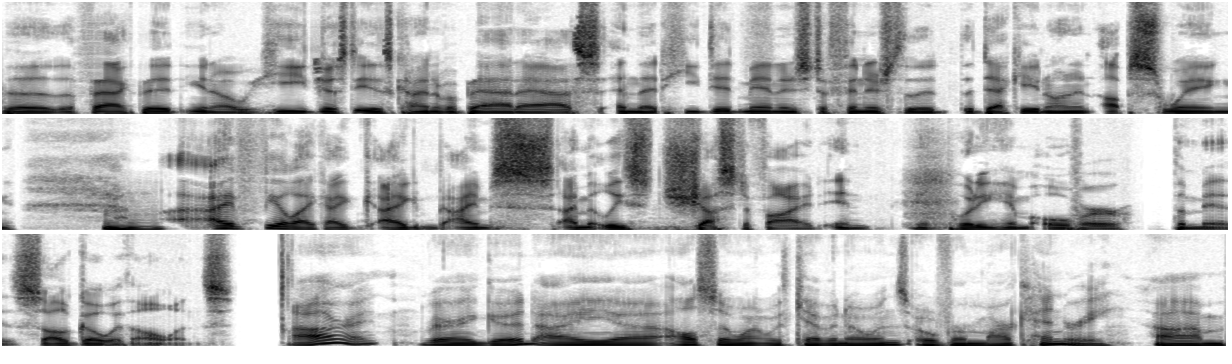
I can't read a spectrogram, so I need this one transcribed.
the the fact that you know he just is kind of a badass, and that he did manage to finish the the decade on an upswing. Mhm. I feel like I, I I'm I'm at least justified in in putting him over the Miz, so I'll go with Owens. All right, very good. I uh, also went with Kevin Owens over Mark Henry. Um,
